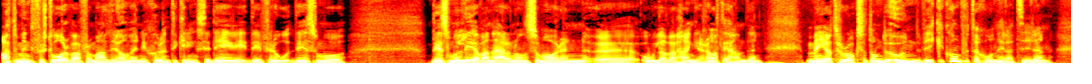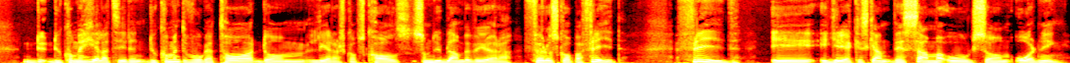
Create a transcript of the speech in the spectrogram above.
att de inte förstår varför de aldrig har människor runt omkring sig. Det är, det är, för, det är som att det är som att leva nära någon som har en uh, oladdad handgranat i handen. Men jag tror också att om du undviker konfrontation hela tiden, du, du, kommer hela tiden, du kommer inte våga ta de ledarskapscalls som du ibland behöver göra för att skapa frid. Frid i, i grekiskan, det är samma ord som ordning.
